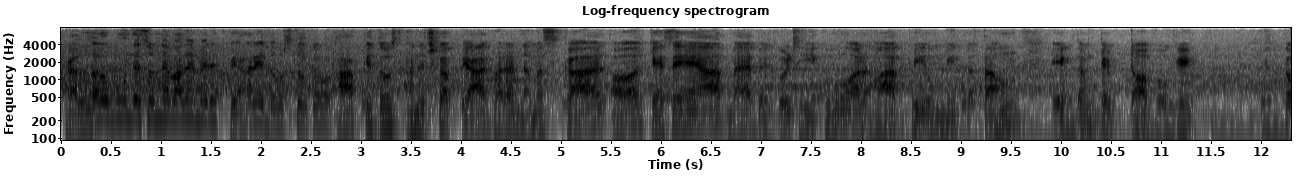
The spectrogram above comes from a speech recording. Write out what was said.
हेलो बूंदे सुनने वाले मेरे प्यारे दोस्तों को, आपके दोस्त अनुज का प्यार भरा नमस्कार। और कैसे हैं आप? मैं बिल्कुल ठीक हूँ और आप भी उम्मीद करता हूँ एकदम टिप टॉप होंगे। तो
